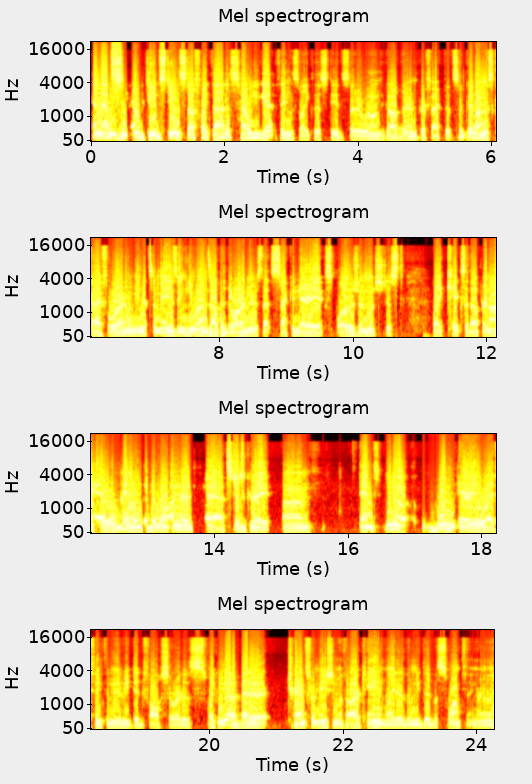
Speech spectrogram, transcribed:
And that's you know, dudes doing stuff like that is how you get things like this. Dudes that are willing to go out there and perfect it. So good on this guy for it. I mean, it's amazing. He runs out the door, and there's that secondary explosion, which just like kicks it up and off. Propels even him more. into the water. Yeah, it's just great. Um, and you know, one area where I think the movie did fall short is like we got a better transformation with Arcane later than we did with Swamp Thing. Really,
